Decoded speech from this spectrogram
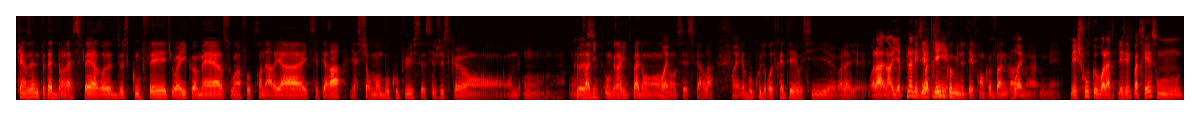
quinzaine peut-être dans la sphère de ce qu'on fait, tu vois, e-commerce ou infoprenariat, etc. Il y a sûrement beaucoup plus. C'est juste qu'on on, on, on gravite, on gravite pas dans, Ouais. dans ces sphères-là. Ouais. Il y a beaucoup de retraités aussi. euh, voilà, il y a, Voilà, non, il y a plein il y a- il y a d'expatriés. une communauté francophone quand Ouais. même, euh, mais, Mais je trouve que voilà, les expatriés sont.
